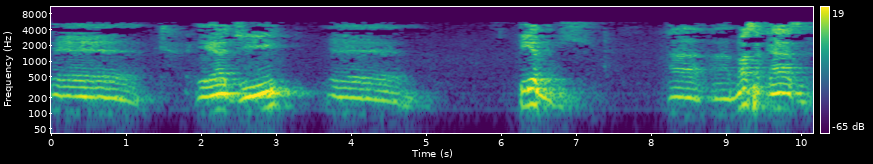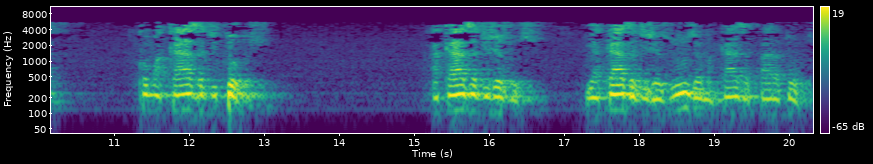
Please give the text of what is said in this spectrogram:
é, é a de é, termos a, a nossa casa como a casa de todos. A casa de Jesus. E a casa de Jesus é uma casa para todos.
